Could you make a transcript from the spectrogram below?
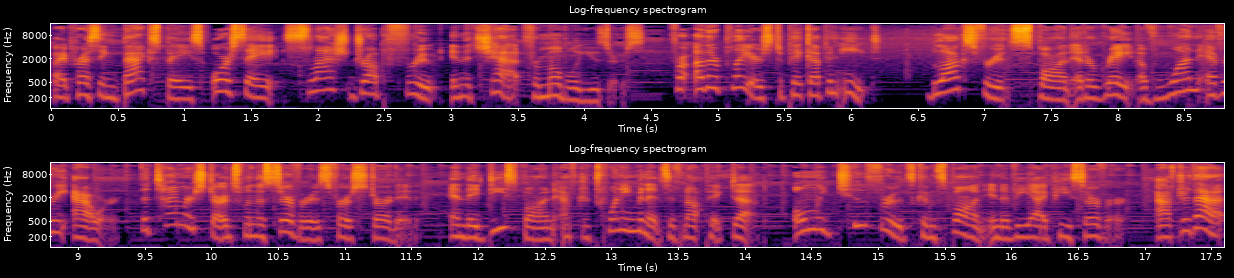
by pressing backspace or say slash drop fruit in the chat for mobile users, for other players to pick up and eat. Blox fruits spawn at a rate of one every hour. The timer starts when the server is first started, and they despawn after 20 minutes if not picked up. Only two fruits can spawn in a VIP server. After that,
